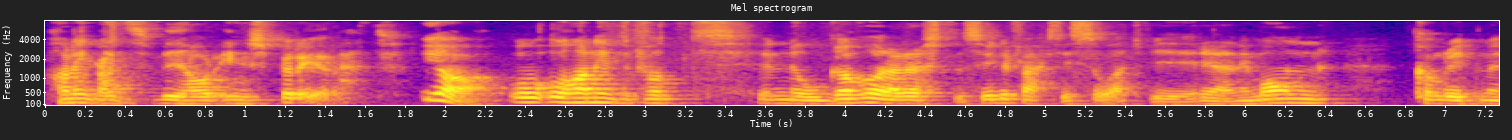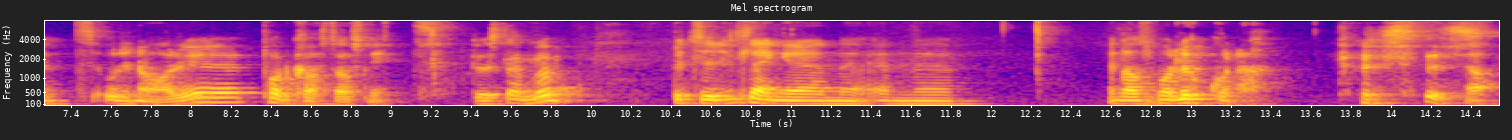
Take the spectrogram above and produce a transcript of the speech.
Har inte- att vi har inspirerat. Ja, och, och har ni inte fått nog av våra röster så är det faktiskt så att vi redan imorgon kommer ut med ett ordinarie podcastavsnitt. Det stämmer. Betydligt längre än, än, eh, än de små luckorna. Precis. Ja.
